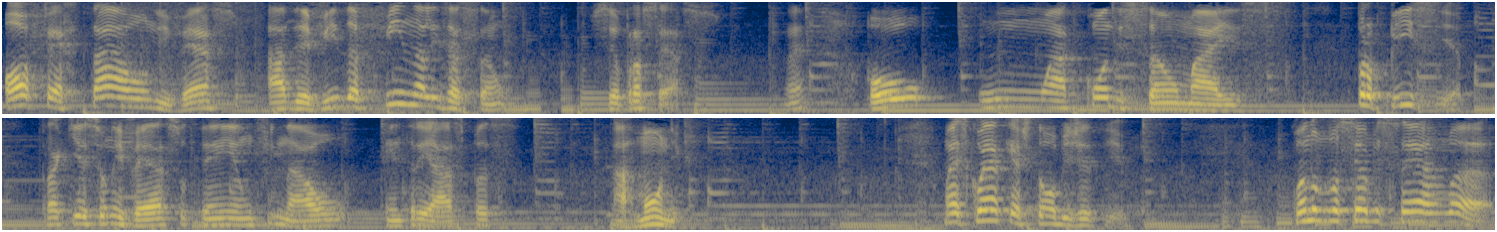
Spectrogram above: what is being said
ofertar ao universo a devida finalização do seu processo, né? ou uma condição mais propícia para que esse universo tenha um final, entre aspas, harmônico. Mas qual é a questão objetiva? Quando você observa,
